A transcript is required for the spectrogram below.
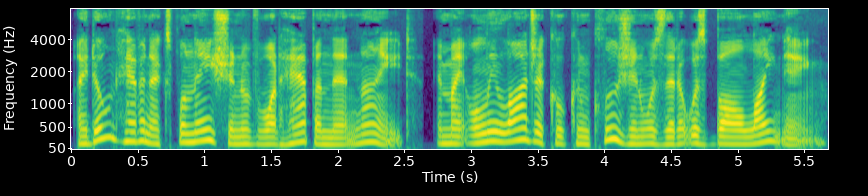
I don't have an explanation of what happened that night, and my only logical conclusion was that it was ball lightning.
